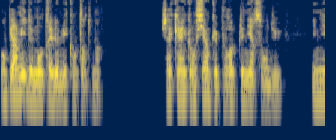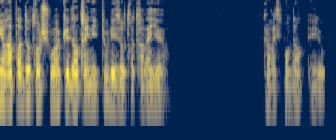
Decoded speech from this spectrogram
ont permis de montrer le mécontentement. Chacun est conscient que pour obtenir son dû, il n'y aura pas d'autre choix que d'entraîner tous les autres travailleurs. Correspondant Hello.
